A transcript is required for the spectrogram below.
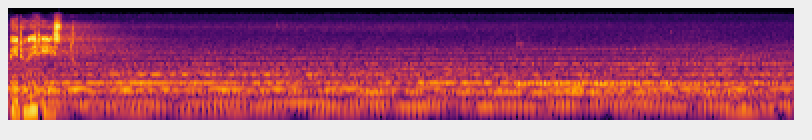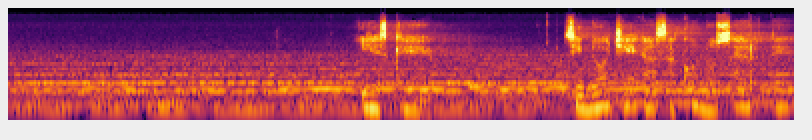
Pero eres tú. Y es que si no llegas a conocerte,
